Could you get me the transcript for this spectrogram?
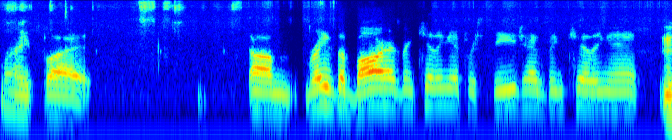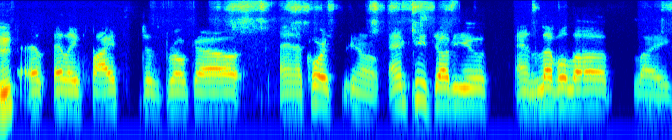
Right. but. Um, Raise the Bar has been killing it. Prestige has been killing it. Mhm. L- LA Fights just broke out, and of course, you know MPW and Level Up. Like,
